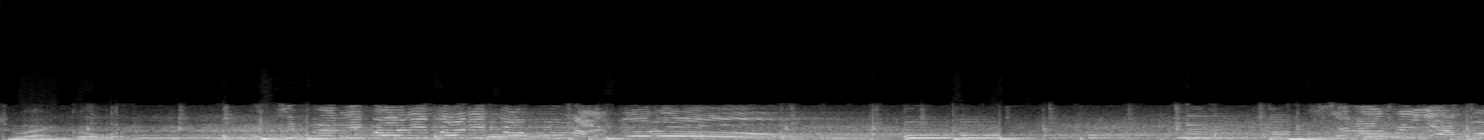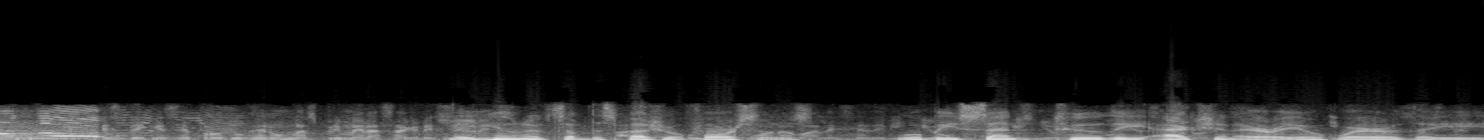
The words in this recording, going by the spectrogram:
to Angola. The units of the Special Forces will be sent to the action area where the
